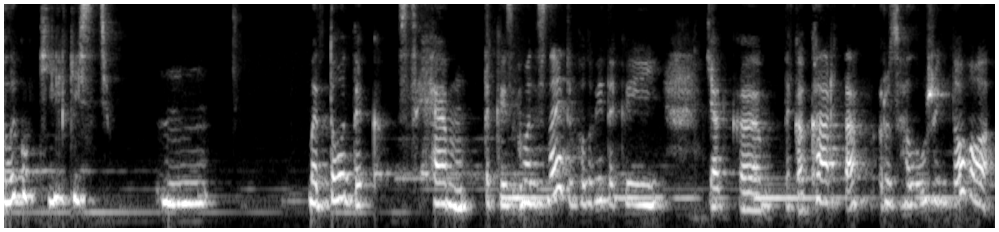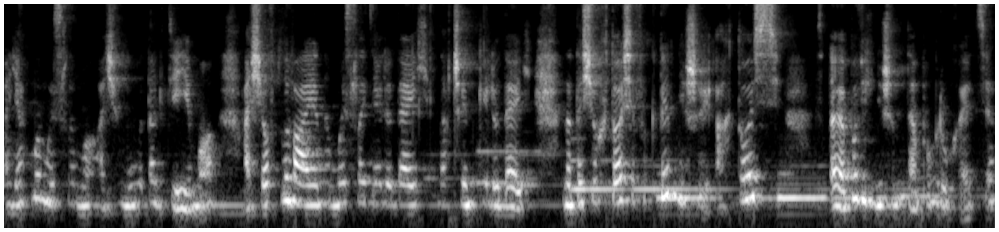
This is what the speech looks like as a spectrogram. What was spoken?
велику кількість методик, схем. Такий, у мене, знаєте, в голові такий, як е, така карта розгалужень того, а як ми мислимо, а чому ми так діємо, а що впливає на мислення людей, на вчинки людей, на те, що хтось ефективніший, а хтось е, повільнішим темпом рухається.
